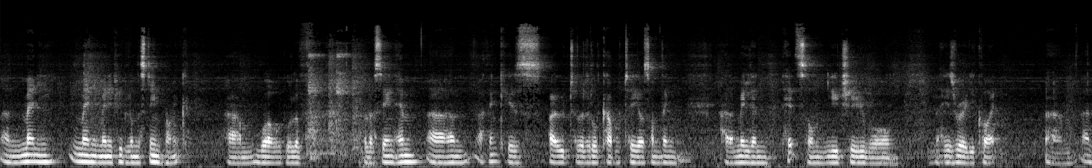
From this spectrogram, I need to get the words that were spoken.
and many, many, many people in the steampunk um, world will have will have seen him. Um, I think his ode to the little cup of tea or something had a million hits on YouTube, or he's really quite um, and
